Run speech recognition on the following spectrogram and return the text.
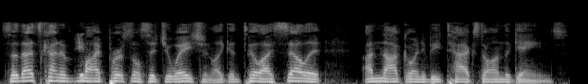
So that's kind of my personal situation. Like until I sell it, I'm not going to be taxed on the gains.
